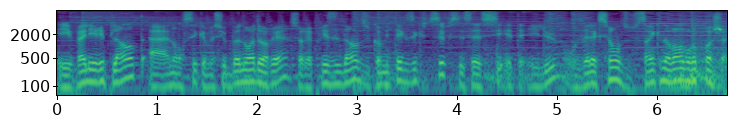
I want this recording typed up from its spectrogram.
Et Valérie Plante a annoncé que M. Benoît Doré serait président du comité exécutif si celle-ci était élue aux élections du 5 novembre prochain.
